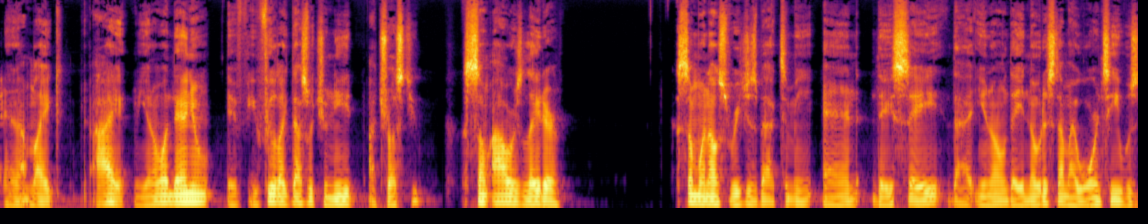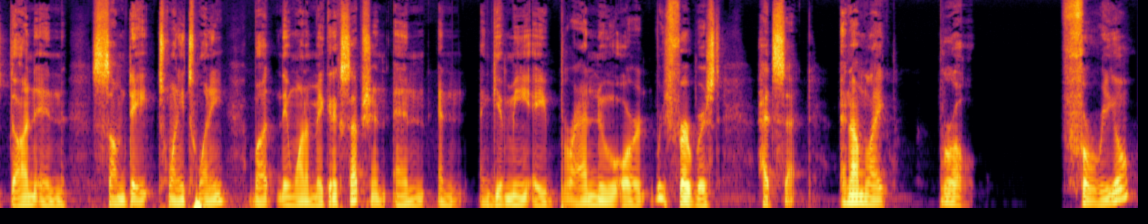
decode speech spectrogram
And I'm like, all right, you know what, Daniel? If you feel like that's what you need, I trust you. Some hours later, someone else reaches back to me and they say that you know they noticed that my warranty was done in some date 2020 but they want to make an exception and and and give me a brand new or refurbished headset. And i'm like bro for real?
